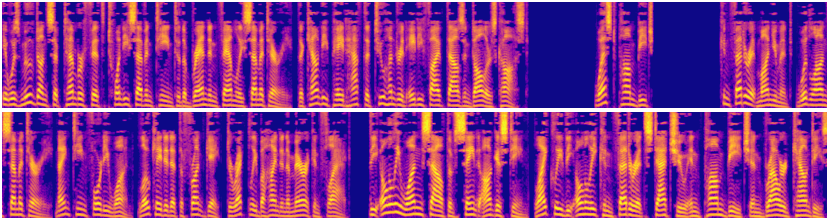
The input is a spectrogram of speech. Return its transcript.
It was moved on September 5, 2017 to the Brandon Family Cemetery. The county paid half the $285,000 cost. West Palm Beach Confederate Monument, Woodlawn Cemetery 1941, located at the front gate, directly behind an American flag. The only one south of St. Augustine, likely the only Confederate statue in Palm Beach and Broward counties,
